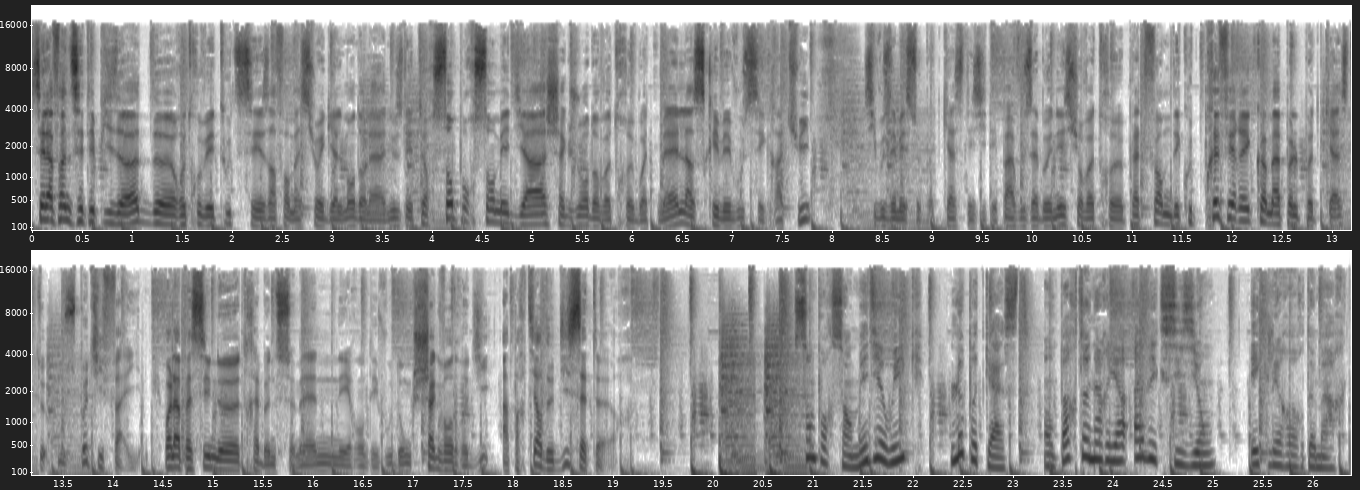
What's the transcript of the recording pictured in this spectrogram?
C'est la fin de cet épisode. Retrouvez toutes ces informations également dans la newsletter 100% Média chaque jour dans votre boîte mail. Inscrivez-vous, c'est gratuit. Si vous aimez ce podcast, n'hésitez pas à vous abonner sur votre plateforme d'écoute préférée comme Apple Podcast ou Spotify. Voilà, passez une très bonne semaine et rendez-vous donc chaque vendredi à partir de 17h. 100% Media Week, le podcast en partenariat avec Cision, éclaireur de marque.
